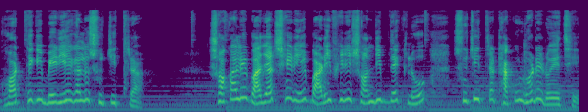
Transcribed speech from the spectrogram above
ঘর থেকে বেরিয়ে গেল সুচিত্রা। সকালে বাজার সেরে বাড়ি ফিরে সন্দীপ দেখল সুচিত্রা ঠাকুর ঘরে রয়েছে।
